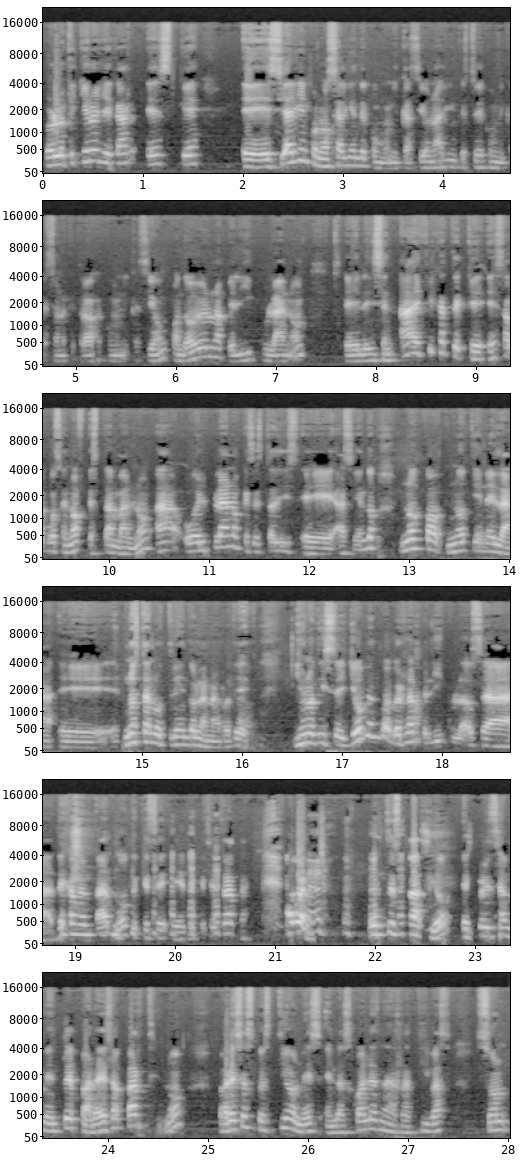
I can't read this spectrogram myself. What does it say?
Pero lo que quiero llegar es que si alguien conoce a alguien de comunicación, alguien que estudia comunicación, que trabaja comunicación, cuando va a ver una película, ¿no? Eh, le dicen, ay, fíjate que esa voz en off está mal, ¿no? Ah, o el plano que se está eh, haciendo no, no tiene la, eh, no está nutriendo la narrativa. Y uno dice, yo vengo a ver la película, o sea, déjame en paz, ¿no? ¿De qué se, de qué se trata? Ah, bueno, este espacio es precisamente para esa parte, ¿no? Para esas cuestiones en las cuales las narrativas son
